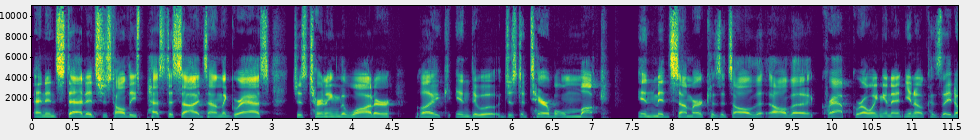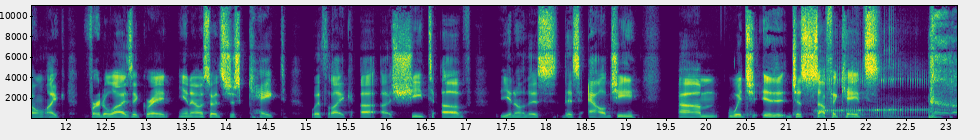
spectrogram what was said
And instead, it's just all these pesticides on the grass, just turning the water like into a, just a terrible muck in midsummer because it's all the all the crap growing in it, you know, because they don't like fertilize it great, you know. So it's just caked with like a, a sheet of you know this this algae um, which is, just suffocates.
